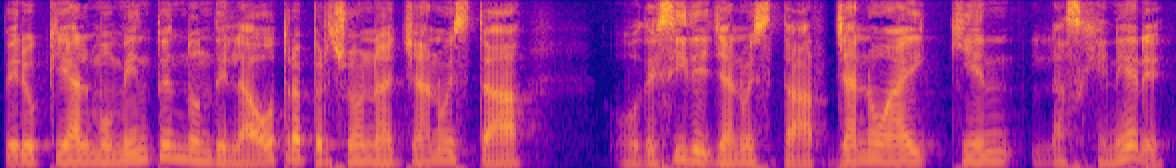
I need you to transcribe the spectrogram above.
pero que al momento en donde la otra persona ya no está o decide ya no estar, ya no hay quien las genere.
